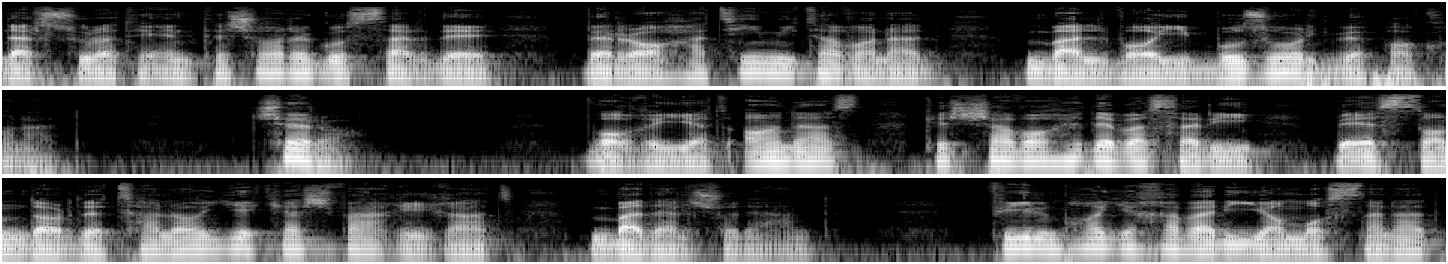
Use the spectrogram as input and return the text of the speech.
در صورت انتشار گسترده به راحتی می‌تواند بلوایی بزرگ بپا کند. چرا؟ واقعیت آن است که شواهد بسری به استاندارد طلایی کشف حقیقت بدل شدهاند. فیلم های خبری یا مستند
